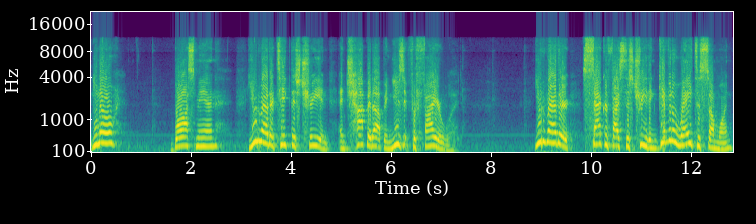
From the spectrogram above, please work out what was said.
You know, boss man, you'd rather take this tree and, and chop it up and use it for firewood. You'd rather sacrifice this tree than give it away to someone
